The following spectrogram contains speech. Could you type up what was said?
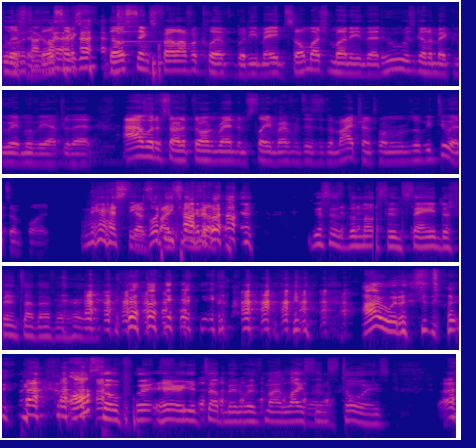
Do Listen, talk those things, those things fell off a cliff, but he made so much money that who is going to make a great movie after that? I would have started throwing random slave references into my Transformers movie too at some point. Nasty. What are you talking about? This is the most insane defense I've ever heard. I would have also put Harriet Tubman with my licensed toys. oh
